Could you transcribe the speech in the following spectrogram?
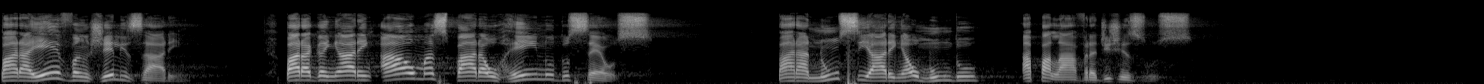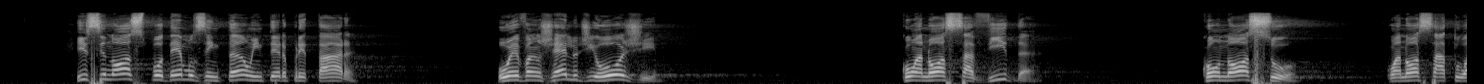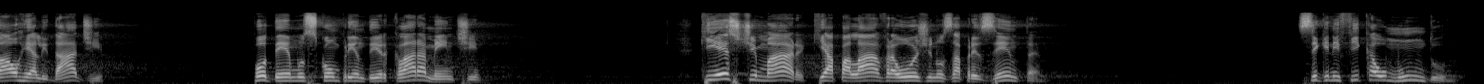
para evangelizarem, para ganharem almas para o reino dos céus, para anunciarem ao mundo a palavra de Jesus. E se nós podemos então interpretar o Evangelho de hoje com a nossa vida, com o nosso, com a nossa atual realidade, podemos compreender claramente que este mar que a palavra hoje nos apresenta significa o mundo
